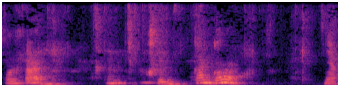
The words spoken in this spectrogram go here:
โอ้ยตาย อืมถึงก้านก้อนเนี่ย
